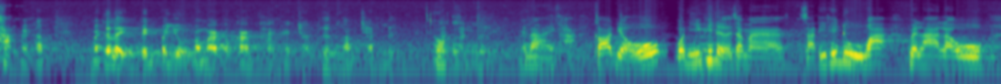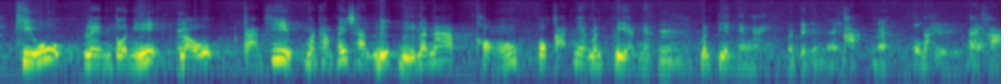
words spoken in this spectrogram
ค่ะใช่ไหมครับ มันก็เลยเป็นประโยชน์มากๆกับการถ่ายแพ็กช็อตเพื่อความชัดลึกโอเค หลักๆเลยนะครับ ได้ค่ะ ก็เดี๋ยววันนี้พี่เด๋อจะมาสาธิตให้ดูว่าเวลาเราคิ้วเลนส์ตัวนี้ แล้วการที่มันทำให้ชัดลึกหรือระนาบของโฟกัสเนี่ยมันเปลี่ยนเนี่ยอืมมันเปลี่ยนยังไง มันเป็นยังไงค่ะนะโอเคได้ได้ค่ะ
